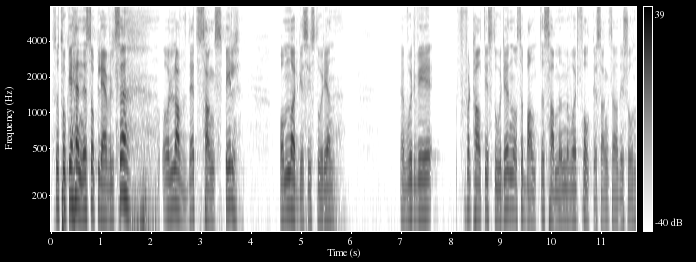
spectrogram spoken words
så tok jeg hennes opplevelse og lagde et sangspill om norgeshistorien. Hvor vi fortalte historien, og så bandt det sammen med vår folkesangtradisjon.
